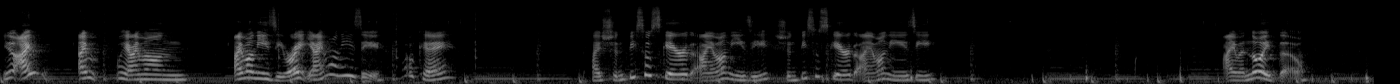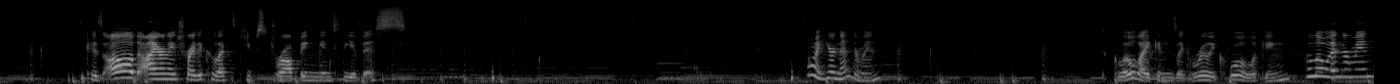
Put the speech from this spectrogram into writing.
You know, I'm... I'm... Wait, I'm on... I'm on easy, right? Yeah, I'm on easy. Okay. I shouldn't be so scared. I am on easy. Shouldn't be so scared. I am on easy. I am annoyed, though. Because all the iron I try to collect keeps dropping into the abyss. Oh, I hear an Enderman. The glow lichen's like really cool looking. Hello, Enderman.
